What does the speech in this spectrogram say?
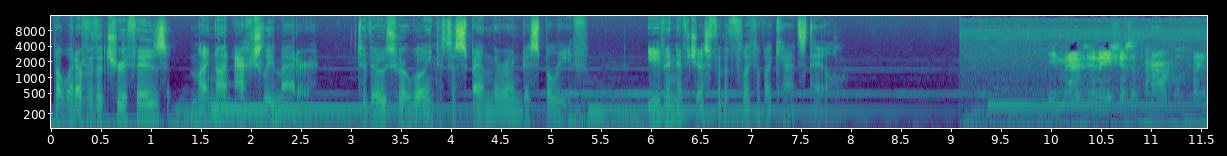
But whatever the truth is, might not actually matter to those who are willing to suspend their own disbelief, even if just for the flick of a cat's tail. The imagination is a powerful thing.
